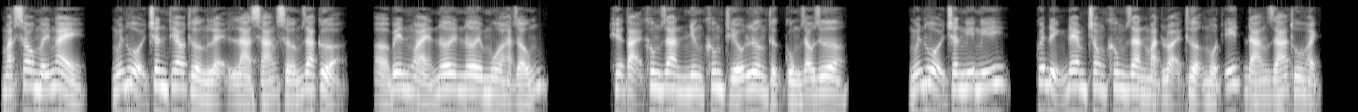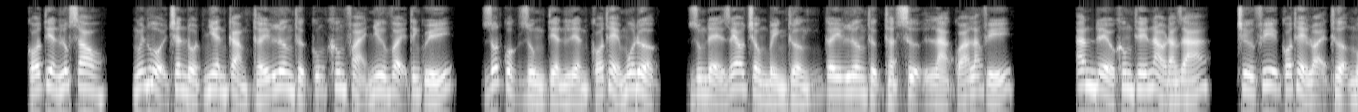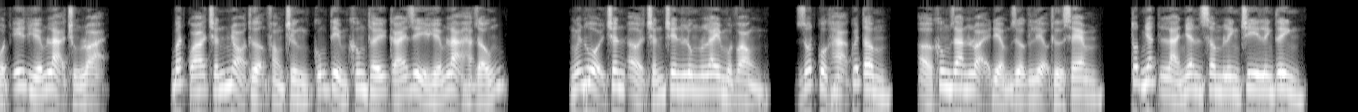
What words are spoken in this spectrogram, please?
Mặt sau mấy ngày, Nguyễn Hội Trân theo thường lệ là sáng sớm ra cửa, ở bên ngoài nơi nơi mua hạt giống. Hiện tại không gian nhưng không thiếu lương thực cùng rau dưa. Nguyễn Hội Trân nghĩ nghĩ, quyết định đem trong không gian mặt loại thượng một ít đáng giá thu hoạch. Có tiền lúc sau, Nguyễn Hội Trân đột nhiên cảm thấy lương thực cũng không phải như vậy tinh quý, rốt cuộc dùng tiền liền có thể mua được, dùng để gieo trồng bình thường cây lương thực thật sự là quá lãng phí. Ăn đều không thế nào đáng giá, trừ phi có thể loại thượng một ít hiếm lạ chủng loại. Bất quá chấn nhỏ thượng phòng trừng cũng tìm không thấy cái gì hiếm lạ hạt giống. Nguyễn Hội Trân ở chấn trên lung lay một vòng, rốt cuộc hạ quyết tâm, ở không gian loại điểm dược liệu thử xem, tốt nhất là nhân sâm linh chi linh tinh.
